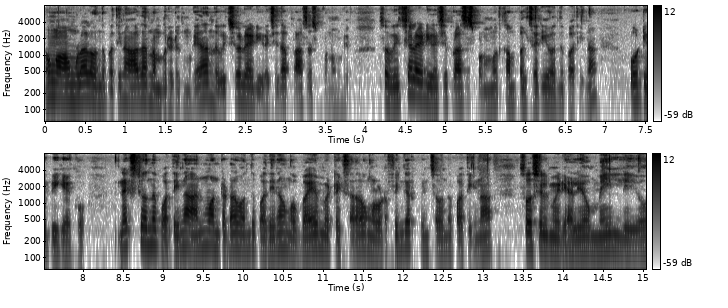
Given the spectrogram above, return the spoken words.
அவங்க அவங்களால வந்து பார்த்திங்கன்னா ஆதார் நம்பர் எடுக்க முடியாது. அந்த விர்ச்சுவல் ஐடி வச்சு தான் ப்ராசஸ் பண்ண முடியும். ஸோ விர்ச்சுவல் ஐடி வச்சு ப்ராசஸ் பண்ணும்போது கம்பல்சரி வந்து பார்த்திங்கன்னா ஓடிபி கேட்கும். நெக்ஸ்ட் வந்து பார்த்திங்கன்னா அன்வான்டாக வந்து பார்த்திங்கன்னா உங்கள் பயோமெட்ரிக்ஸ் அதாவது உங்களோட ஃபிங்கர் பிரிண்ட்ஸை வந்து பார்த்திங்கன்னா சோஷியல் மீடியாலேயோ மெயில்லேயோ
